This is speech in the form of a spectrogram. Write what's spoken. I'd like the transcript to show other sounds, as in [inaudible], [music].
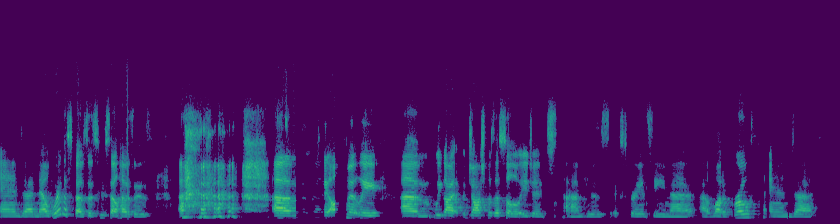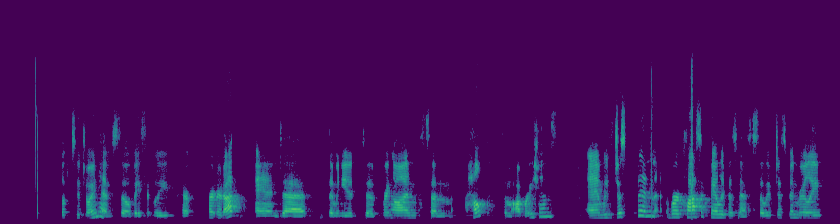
and uh, now we're the spouses who sell houses. [laughs] um, really ultimately, um, we got Josh was a solo agent. Um, he was experiencing uh, a lot of growth and uh, looked to join him. So basically, par- partnered up, and uh, then we needed to bring on some help, some operations. And we've just been, we're a classic family business. So we've just been really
